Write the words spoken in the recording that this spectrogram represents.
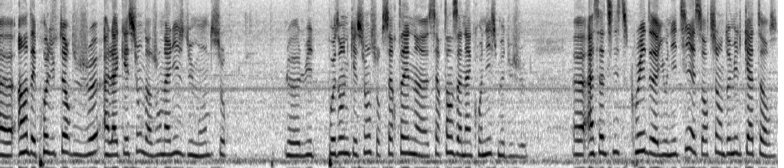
euh, un des producteurs du jeu, à la question d'un journaliste du Monde lui posant une question sur euh, certains anachronismes du jeu. Euh, Assassin's Creed Unity est sorti en 2014.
